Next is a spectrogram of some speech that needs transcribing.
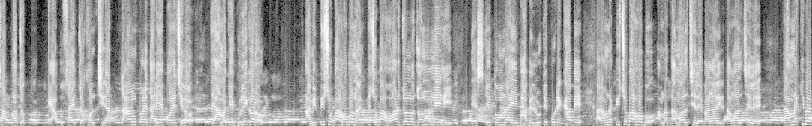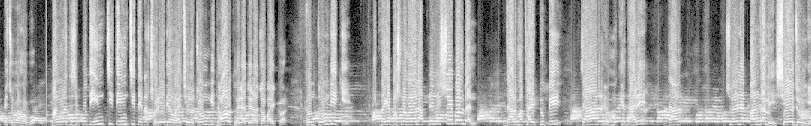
শাপলা চত্বর। আবু সাহেব যখন ছিনা টান করে দাঁড়িয়ে পড়েছিল যে আমাকে গুলি করো আমি পিছপা হব না, আমি হওয়ার জন্য জন্ম নেইনি। দেশকে তোমরা এইভাবে লুটে পুটে খাবে, আর আমরা পিছপা হব। আমরা দামাল ছেলে, বাঙালির দামাল ছেলে। তা আমরা কীভাবে পিছপা হব? বাংলাদেশে প্রতি ইঞ্চিতে ইঞ্চিতে এটা ছড়িয়ে দেওয়া হয়েছিল। জঙ্গি ধর ধৈরা ধৈরা জবাই কর। এখন জঙ্গি কি? আপনাকে প্রশ্ন করা হলে আপনি নিশ্চয়ই বলবেন। যার মাথায় টুপি, যার মুখে দাড়ি, যার শরীরে পাঞ্জামি সে জঙ্গি।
